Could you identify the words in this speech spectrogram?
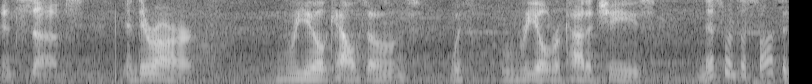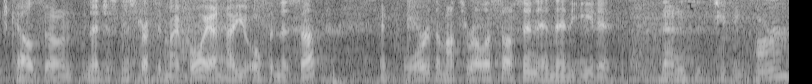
and Subs, and there are real calzones with real ricotta cheese. And this one's a sausage calzone. And I just instructed my boy on how you open this up and pour the mozzarella sauce in and then eat it. That is his chicken parm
